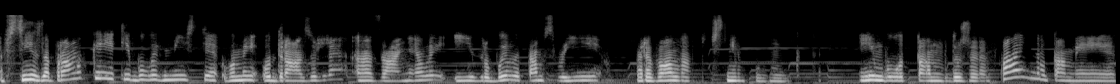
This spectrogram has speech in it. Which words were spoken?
Всі заправки, які були в місті, вони одразу ж е, зайняли і зробили там свої перевалочні пункти. Їм було там дуже файно, там і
